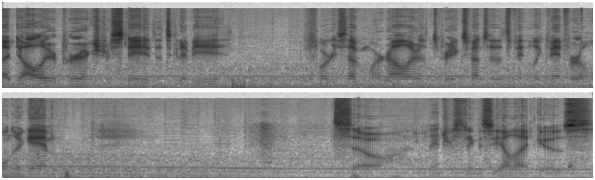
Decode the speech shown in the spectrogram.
a dollar per extra state, that's going to be 47 more dollars. It's pretty expensive. It's like paying for a whole new game. So, interesting to see how that goes.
